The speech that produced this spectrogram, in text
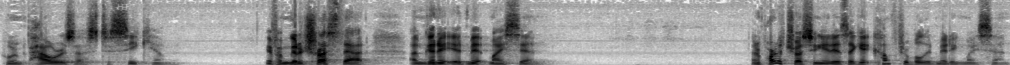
who empowers us to seek Him. If I'm going to trust that, I'm going to admit my sin. And a part of trusting it is I get comfortable admitting my sin.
